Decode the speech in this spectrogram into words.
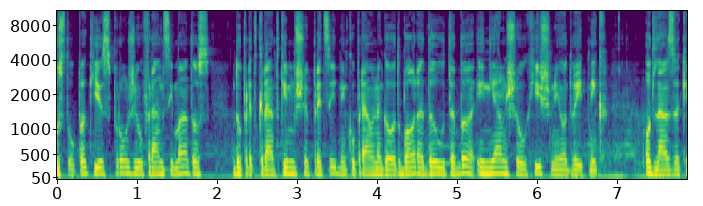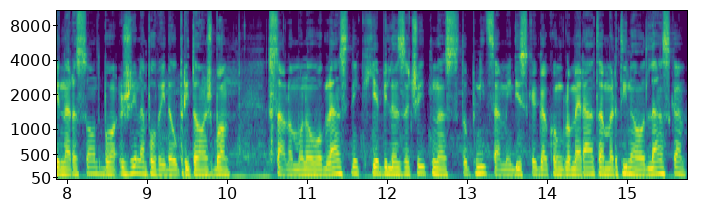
Postopek je sprožil Franci Matos, do pred kratkim še predsednik upravnega odbora DUTB in Janšov hišni odvetnik. Odlazek je na razsodbo že napovedal pritožbo. Salomonov oglasnik je bila začetna stopnica medijskega konglomerata Martina Odlaska,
